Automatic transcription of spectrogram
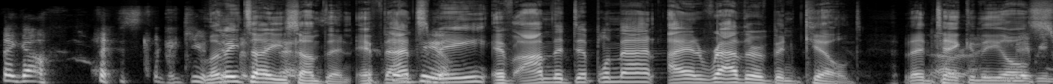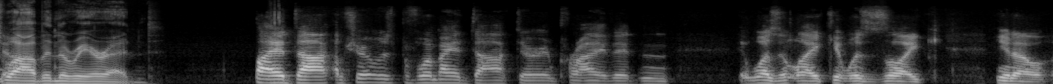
they got they stuck a Q-tip Let me tell you something. If that's me, if I'm the diplomat, I'd rather have been killed than taking right, the old maybe not. swab in the rear end. by a doc. I'm sure it was performed by a doctor in private, and it wasn't like it was like you know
